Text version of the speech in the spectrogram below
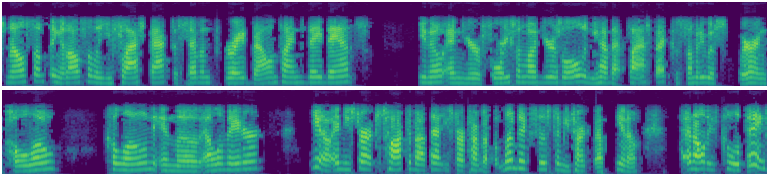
smell something and all of a sudden you flash back to seventh grade Valentine's Day dance, you know, and you're 40 some odd years old and you have that flashback because somebody was wearing polo cologne in the elevator, you know, and you start to talk about that, you start talking about the limbic system, you talk about, you know, and all these cool things,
